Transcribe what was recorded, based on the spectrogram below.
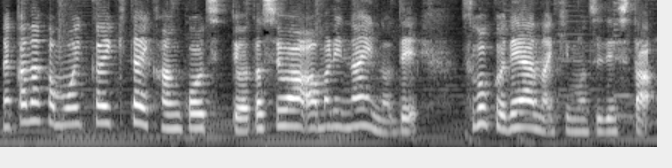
なかなかもう一回行きたい観光地って私はあまりないので、すごくレアな気持ちでした。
